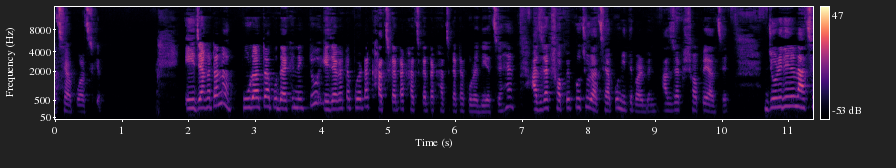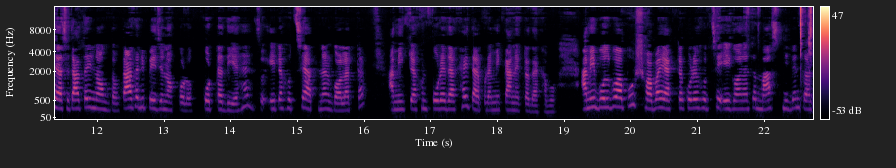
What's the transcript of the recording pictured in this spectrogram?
আছে আপু আজকে। এই জায়গাটা না পুরাটা দেখেন একটু, এই জায়গাটা পুরাটা খাঁচকাটা খাঁচকাটা খাঁচকাটা করে দিয়েছে হ্যাঁ? আজরাক শপে প্রচুর আছে আপু, নিতে পারবেন, আজরাক শপে আছে। জড়ি দিলেন, আছে আছে, তাড়াতাড়ি নক দাও, তাড়াতাড়ি পেজে নক করো কোটটা দিয়ে হ্যাঁ? তো এটা হচ্ছে আপনার গলারটা, আমি একটু এখন পরে দেখাই, তারপর আমি কানেরটা দেখাবো। আমি বলব আপু, সবাই একটা করে হচ্ছে এই গয়নাটা মাস্ক নিবেন, কারণ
